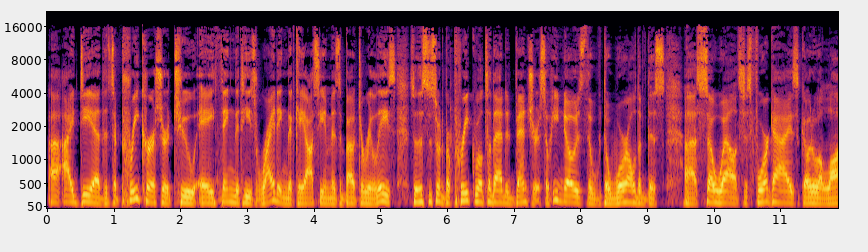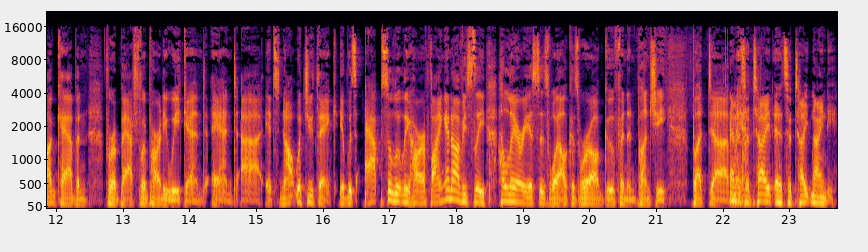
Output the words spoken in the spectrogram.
uh, idea that's a precursor to a thing that he's writing that Chaosium is about to release. So this is sort of a prequel to that adventure. So he knows the the world of this uh, so well. It's just four guys go to a log cabin for a bachelor party weekend, and uh, it's not what you think. It was absolutely horrifying and obviously hilarious as well because we're all goofing and punchy. But uh, and man, it's a tight it's a tight 90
